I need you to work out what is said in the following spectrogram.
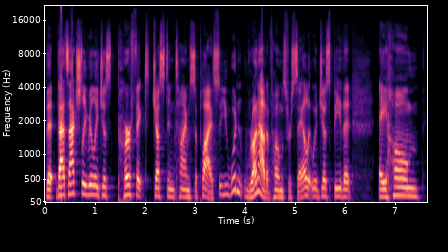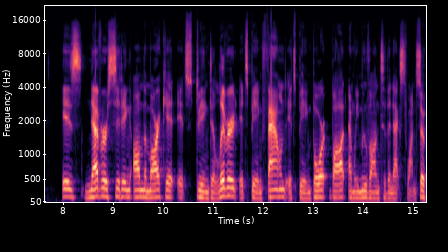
that that's actually really just perfect just in time supply. So you wouldn't run out of homes for sale. It would just be that a home is never sitting on the market. It's being delivered, it's being found, it's being bought, and we move on to the next one. So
